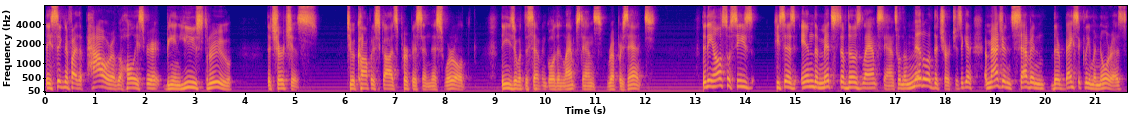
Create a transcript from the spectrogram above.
they signify the power of the Holy Spirit being used through the churches to accomplish God's purpose in this world. These are what the seven golden lampstands represent. Then he also sees, he says, in the midst of those lampstands, so in the middle of the churches, again, imagine seven, they're basically menorahs,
